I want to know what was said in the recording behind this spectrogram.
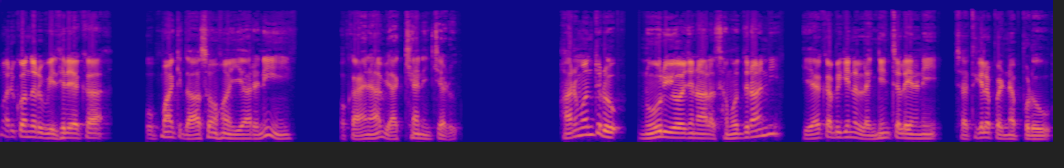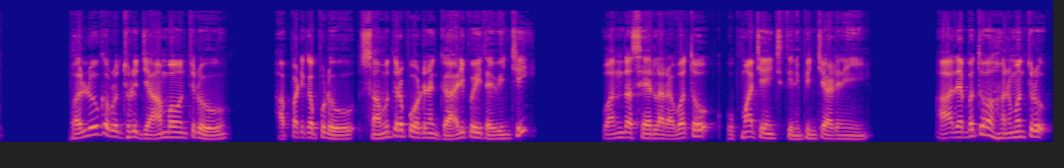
మరికొందరు విధి లేక ఉప్మాకి దాసోహం అయ్యారని ఒక ఆయన వ్యాఖ్యానించాడు. హనుమంతుడు నూరు యోజనాల సముద్రాన్ని ఏకబిగిన లంఘించలేనని చతికిల పడినప్పుడు భల్లూక వృద్ధుడు జాంబవంతుడు అప్పటికప్పుడు సముద్రపోటున గాడిపోయి తవ్వించి వంద సేర్ల రవ్వతో ఉప్మా చేయించి తినిపించాడని ఆ దెబ్బతో హనుమంతుడు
